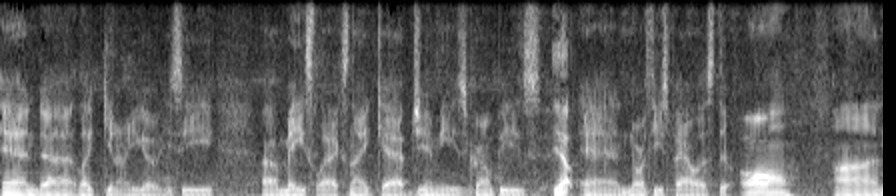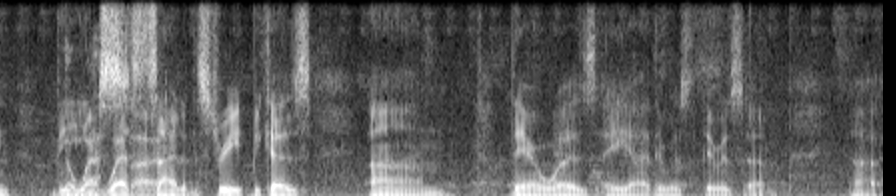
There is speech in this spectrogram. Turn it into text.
and uh, like you know, you go, you see uh, Mayslack's, Nightcap, Jimmy's, Grumpy's, Yep. and Northeast Palace. They're all on the, The west west, side. side. of the street because um, there was a uh, there was there was um, uh,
